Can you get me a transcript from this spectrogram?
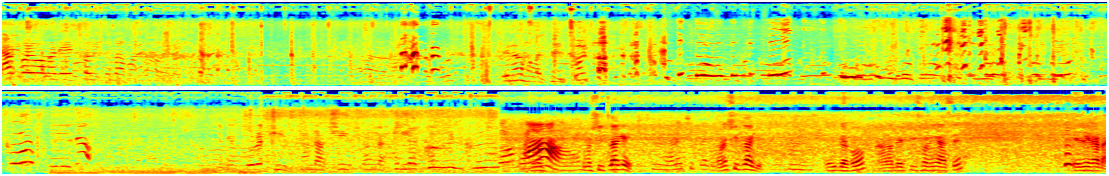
তারপরেও আমাদের ছবি তোলা বন্ধ হবে। তোমার শীত লাগে? অনেক শীত লাগে। অনেক শীত লাগে। এই দেখো আমাদের পিছনেই আছে এই জায়গাটা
